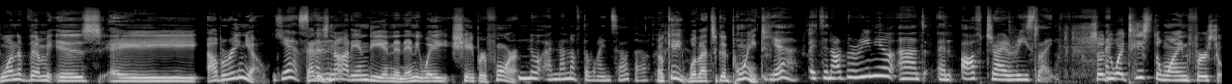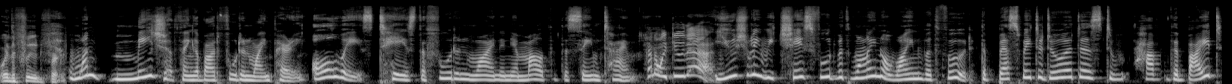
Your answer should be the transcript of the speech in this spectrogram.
One of them is a Albarino. Yes, that is not Indian in any way, shape, or form. No, and none of the wines are though. Okay, well that's a good point. Yeah, it's an Albarino and an off-dry Riesling. So do I taste the wine first or the food first? One major thing about food and wine pairing, always taste the food and wine in your mouth at the same time. How do I do that? Usually we chase food with wine or wine with food. The best way to do it is to have the bite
